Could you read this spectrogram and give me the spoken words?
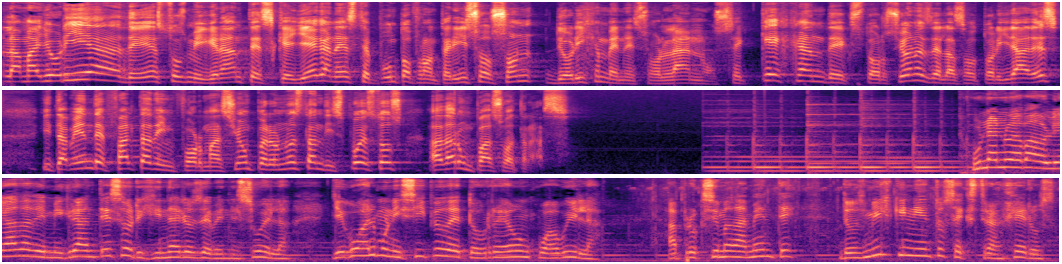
La mayoría de estos migrantes que llegan a este punto fronterizo son de origen venezolano. Se quejan de extorsiones de las autoridades y también de falta de información, pero no están dispuestos a dar un paso atrás. Una nueva oleada de migrantes originarios de Venezuela llegó al municipio de Torreón, Coahuila. Aproximadamente 2.500 extranjeros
